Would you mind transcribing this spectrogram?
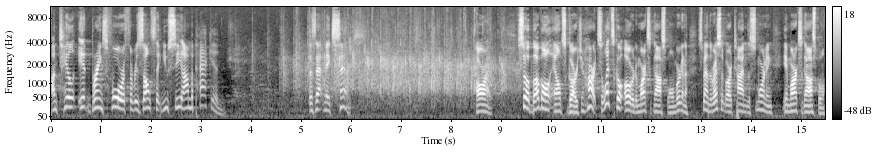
until it brings forth the results that you see on the package. Does that make sense? All right. So, above all else, guard your heart. So, let's go over to Mark's Gospel, and we're going to spend the rest of our time this morning in Mark's Gospel,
